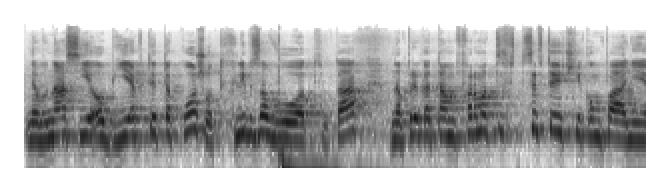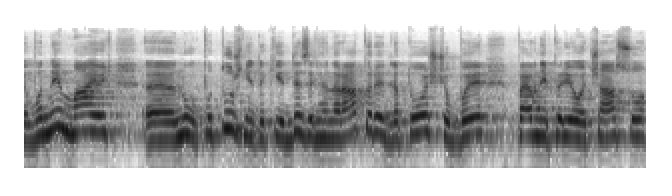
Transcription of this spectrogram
в нас є об'єкти також, от хлібзавод, так, наприклад, там фармацевтичні компанії, вони мають е, ну, потужні такі дизель-генератори для того, щоб певний період часу,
